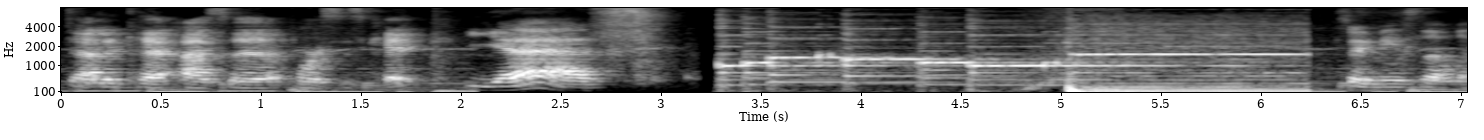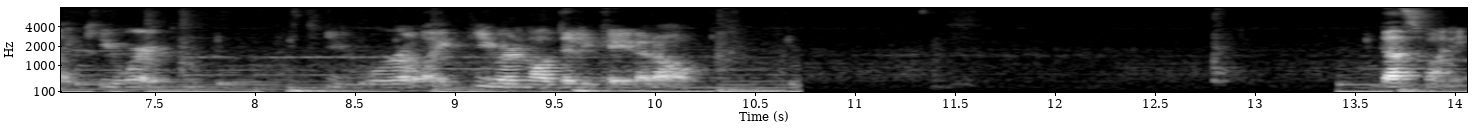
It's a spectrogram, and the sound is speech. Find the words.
Delicate as a horse's kick. Yes. So it means that like you were, you were like you were not delicate at all. That's funny.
